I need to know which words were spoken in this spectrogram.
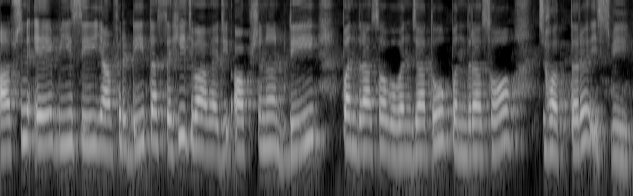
ਆਪਸ਼ਨ ਏ ਬੀ ਸੀ ਜਾਂ ਫਿਰ ਡੀ ਤਾਂ ਸਹੀ ਜਵਾਬ ਹੈ ਜੀ ਆਪਸ਼ਨ ਡੀ 1552 ਤੋਂ 1574 ਈਸਵੀ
